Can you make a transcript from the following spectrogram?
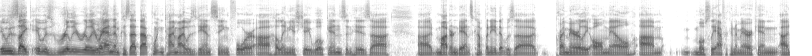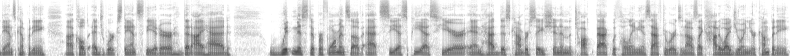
It was like it was really, really Yeah. random because at that point in time I was dancing for uh, Helanius J. Wilkins and his uh, uh, modern dance company that was uh, primarily all male, um, mostly African American uh, dance company uh, called Edgeworks Dance Theater that I had witnessed a performance of at CSPS here and had this conversation and the talk back with Helanius afterwards. And I was like, how do I join your company?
